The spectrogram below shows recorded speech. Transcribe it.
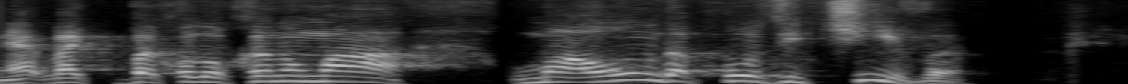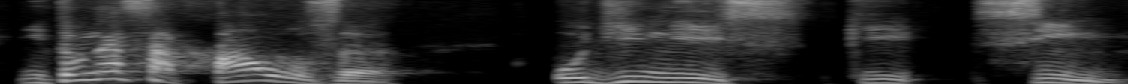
né? vai, vai colocando uma, uma onda positiva. Então, nessa pausa, o Diniz, que sim,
